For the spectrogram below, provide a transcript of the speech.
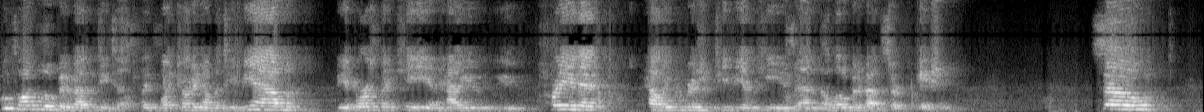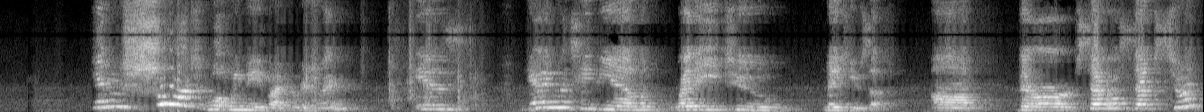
we'll talk a little bit about the details, things like turning on the TPM, the endorsement key, and how you, you create it, how we provision TPM keys, and a little bit about certification. So, in short, what we mean by provisioning is getting the TPM ready to make use of. Um, there are several steps to it,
